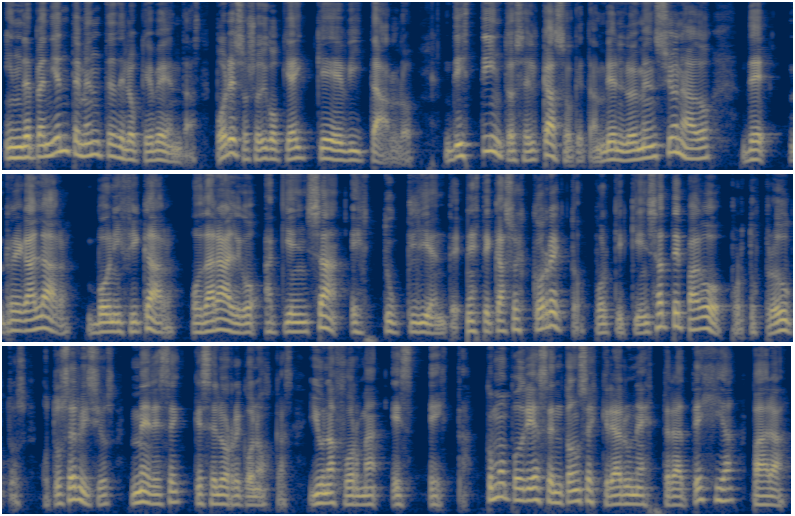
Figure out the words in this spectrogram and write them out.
independientemente de lo que vendas. Por eso yo digo que hay que evitarlo. Distinto es el caso, que también lo he mencionado, de regalar, bonificar o dar algo a quien ya es tu cliente. En este caso es correcto, porque quien ya te pagó por tus productos o tus servicios merece que se lo reconozcas. Y una forma es esta. ¿Cómo podrías entonces crear una estrategia para,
